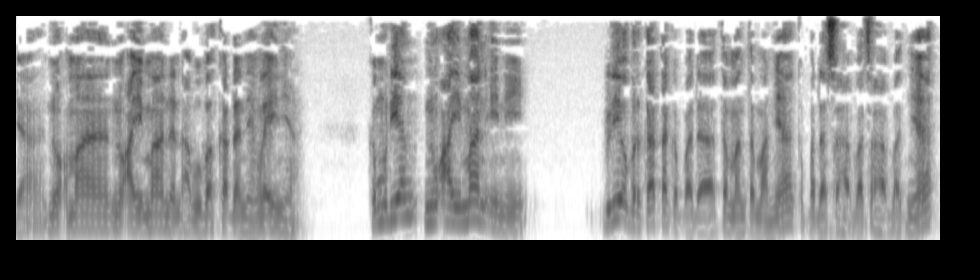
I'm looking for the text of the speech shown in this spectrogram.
ya Nu'man, Nuaiman dan Abu Bakar dan yang lainnya. Kemudian Nuaiman ini beliau berkata kepada teman-temannya, kepada sahabat-sahabatnya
